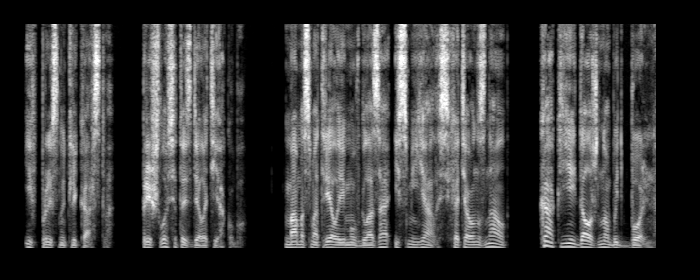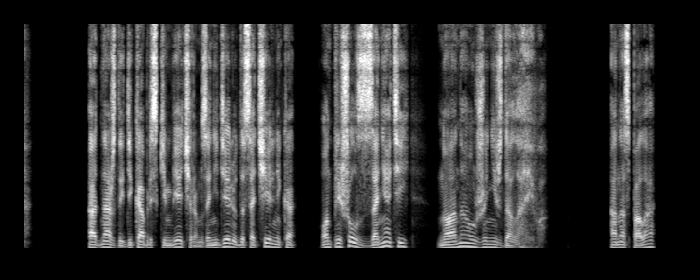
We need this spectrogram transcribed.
и впрыснуть лекарство. Пришлось это сделать Якубу. Мама смотрела ему в глаза и смеялась, хотя он знал, как ей должно быть больно. Однажды декабрьским вечером за неделю до сочельника он пришел с занятий, но она уже не ждала его. Она спала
